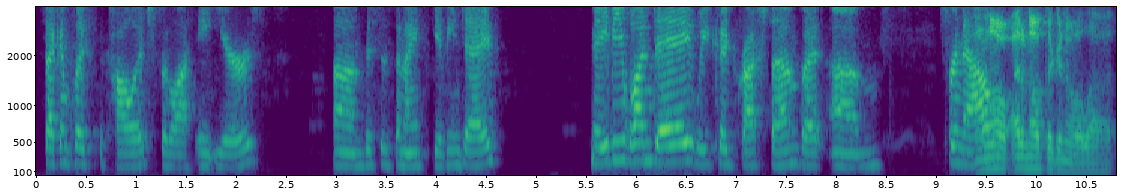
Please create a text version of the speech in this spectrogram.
second place at the college for the last eight years. Um, this is the ninth giving day. Maybe one day we could crush them, but um, for now, I don't know, I don't know if they're going to allow it.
